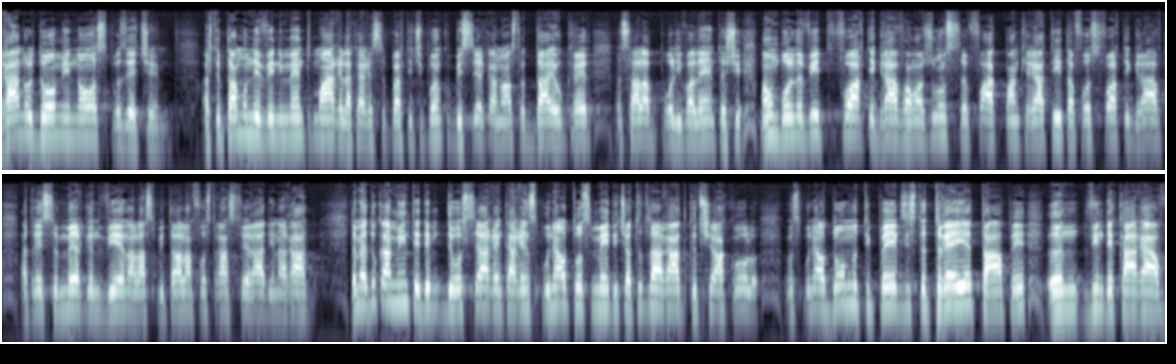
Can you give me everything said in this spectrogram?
Dar anul 2019 Așteptam un eveniment mare la care să participăm cu biserica noastră, da, eu cred, în sala polivalentă și m-am îmbolnăvit foarte grav, am ajuns să fac pancreatit, a fost foarte grav, a trebuit să merg în Viena la spital, am fost transferat din Arad. Dar mi-aduc aminte de, de o seară în care îmi spuneau toți medici, atât la Arad cât și acolo, îmi spuneau, domnul Tipe, există trei etape în vindecarea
